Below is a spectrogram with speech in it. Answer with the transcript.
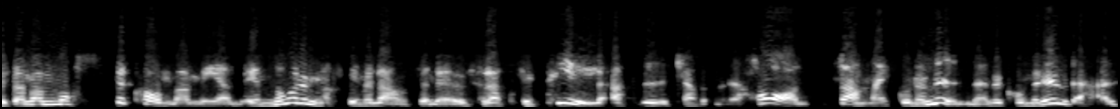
Utan man måste komma med enorma stimulanser nu för att se till att vi kan ha samma ekonomi när vi kommer ur det här.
